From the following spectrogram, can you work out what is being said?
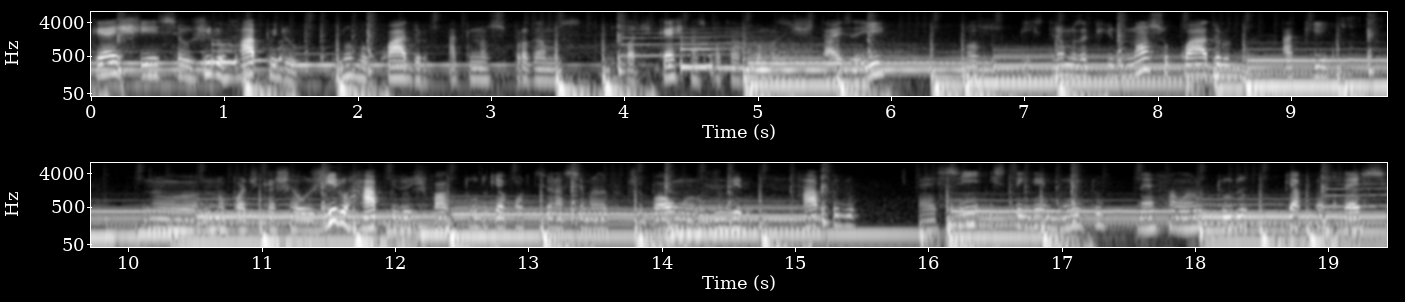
podcast. Esse é o Giro Rápido, novo quadro aqui nos nossos programas de podcast, nas plataformas digitais aí. Nós estamos aqui no nosso quadro, aqui no, no podcast, é o Giro Rápido. A gente fala tudo o que aconteceu na semana do futebol, um, um giro rápido, é, sem estender muito, né? Falando tudo o que acontece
